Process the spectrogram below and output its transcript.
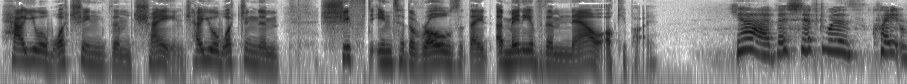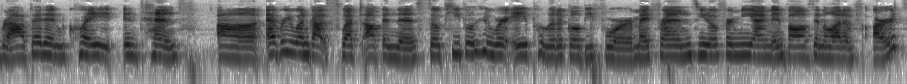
how you were watching them change, how you were watching them shift into the roles that they uh, many of them now occupy. Yeah, the shift was quite rapid and quite intense. Uh, everyone got swept up in this. So people who were apolitical before, my friends, you know, for me, I'm involved in a lot of arts.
